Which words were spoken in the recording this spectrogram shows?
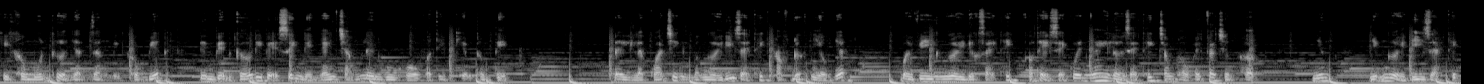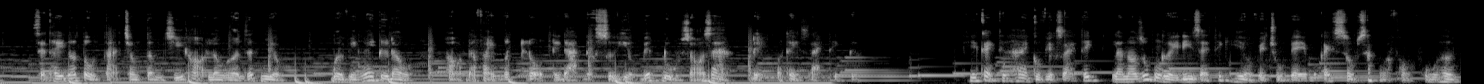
khi không muốn thừa nhận rằng mình không biết liền viện cớ đi vệ sinh để nhanh chóng lên Google và tìm kiếm thông tin. Đây là quá trình mà người đi giải thích học được nhiều nhất, bởi vì người được giải thích có thể sẽ quên ngay lời giải thích trong hầu hết các trường hợp. Nhưng những người đi giải thích sẽ thấy nó tồn tại trong tâm trí họ lâu hơn rất nhiều, bởi vì ngay từ đầu họ đã phải vật lộn để đạt được sự hiểu biết đủ rõ ràng để có thể giải thích được. Khía cạnh thứ hai của việc giải thích là nó giúp người đi giải thích hiểu về chủ đề một cách sâu sắc và phong phú hơn,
